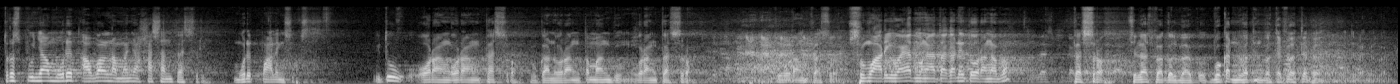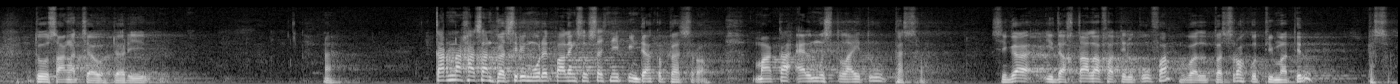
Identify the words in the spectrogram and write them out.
Terus punya murid awal namanya Hasan Basri, murid paling sukses itu orang-orang Basroh bukan orang Temanggung orang Basroh itu orang Basroh semua riwayat mengatakan itu orang apa? Basroh jelas bagul-bagul bukan buatan buatan itu sangat jauh dari nah karena Hasan Basri murid paling sukses ini pindah ke Basroh maka ilmu setelah itu Basroh sehingga idahtala fatil kufah wal Basroh kudimatil Basroh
